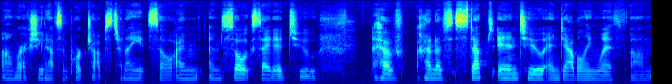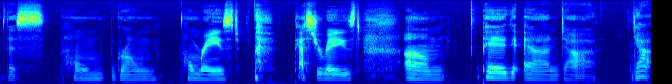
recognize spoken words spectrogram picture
Um, we're actually gonna have some pork chops tonight, so I'm I'm so excited to have kind of stepped into and dabbling with um, this homegrown, home raised, pasture raised um, pig, and uh, yeah,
